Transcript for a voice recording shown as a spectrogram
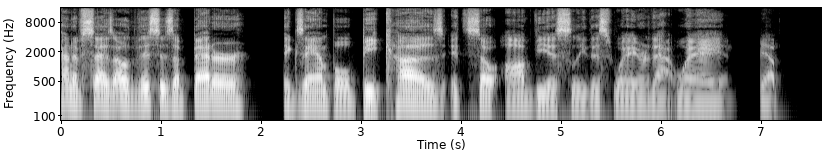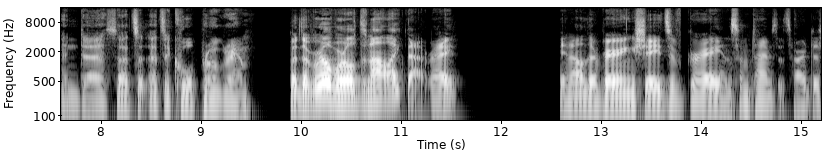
kind of says, oh, this is a better example because it's so obviously this way or that way. And, Yep. and uh, so that's a, that's a cool program. But the real world's not like that, right? You know, they're varying shades of gray, and sometimes it's hard to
